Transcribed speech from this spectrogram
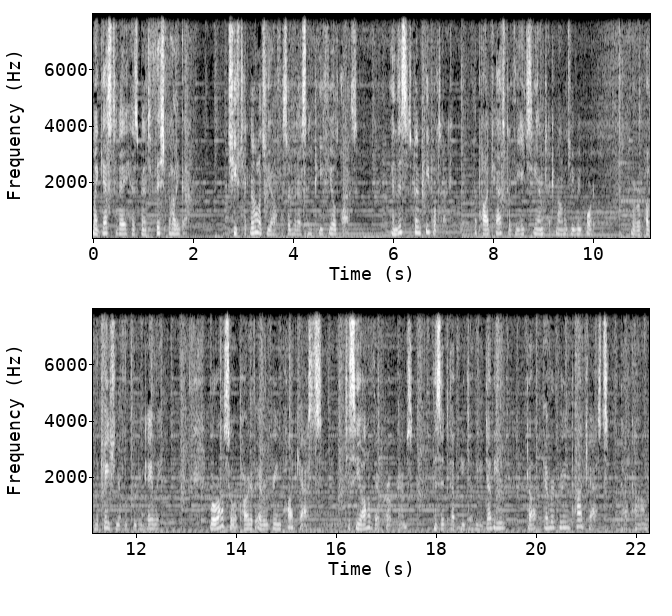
My guest today has been Vish Baliga, Chief Technology Officer at SAP Fieldglass. And this has been People Tech, the podcast of the HCM Technology Report. We're a publication of Recruiting Daily. We're also a part of Evergreen Podcasts. To see all of their programs, visit www.evergreenpodcasts.com.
